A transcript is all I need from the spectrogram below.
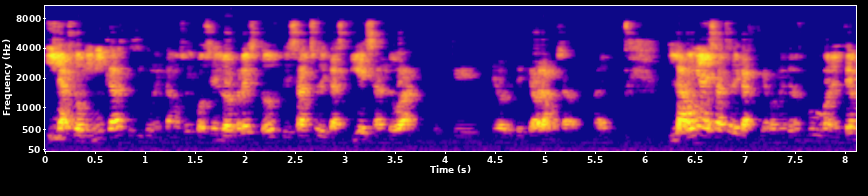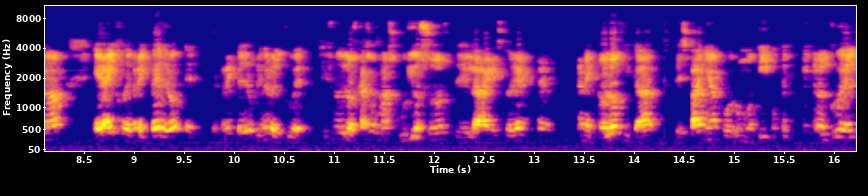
y las dominicas, que sí comentamos hoy, poseen los restos de Sancho de Castilla y Sandoval, que, de, de que hablamos ahora, ¿vale? La momia de Sancho de Castilla, por meternos un poco con el tema, era hijo del rey Pedro, el rey Pedro I el Cruel. Es uno de los casos más curiosos de la historia necrológica de España por un motivo. Pedro el Cruel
